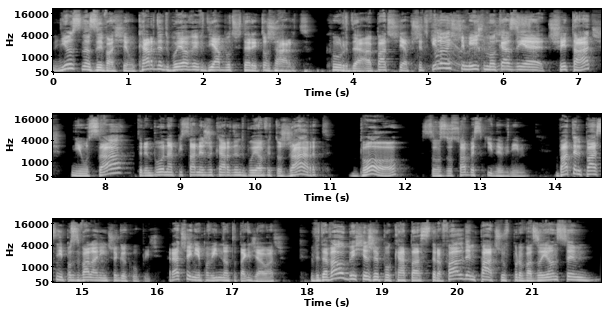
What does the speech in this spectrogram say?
News nazywa się Karnet bojowy w Diablo 4 to żart. Kurde, a patrzcie, a przed chwilą jeszcze mieliśmy okazję czytać newsa, w którym było napisane, że karnet bojowy to żart, bo są za słabe skiny w nim. Battle Pass nie pozwala niczego kupić. Raczej nie powinno to tak działać. Wydawałoby się, że po katastrofalnym patchu wprowadzającym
